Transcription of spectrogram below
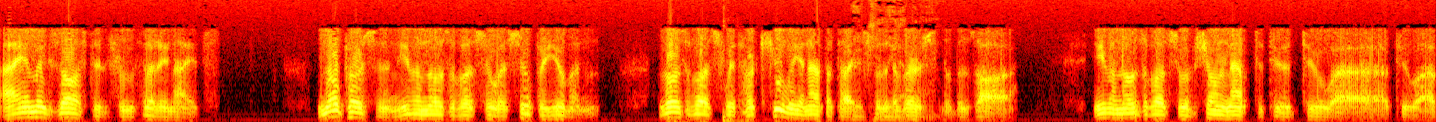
I am exhausted from 30 nights. No person, even those of us who are superhuman, those of us with Herculean appetites for the diverse the bizarre, even those of us who have shown an aptitude to uh, to uh,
